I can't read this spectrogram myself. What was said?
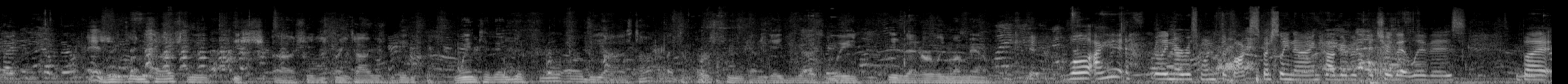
And here's James House, the, the uh, Shady Spring Tigers, big win today. You had four RBIs. Talk about the first two that kind of gave you guys the lead, gave that early momentum. Well, I get really nervous going to the box, especially knowing how good of a pitcher that Liv is. But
